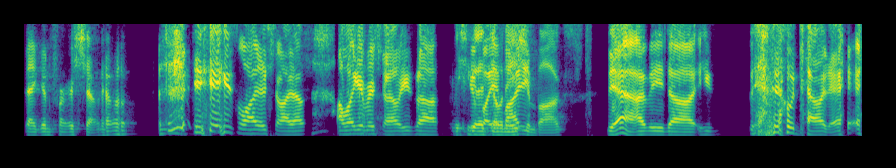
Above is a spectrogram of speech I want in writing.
Begging for a shout out. he's wanting a shout out. I want to give him a shout out. He's uh We should get a buddy of mine. donation box. Yeah, I mean, uh, he's no doubt. it.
